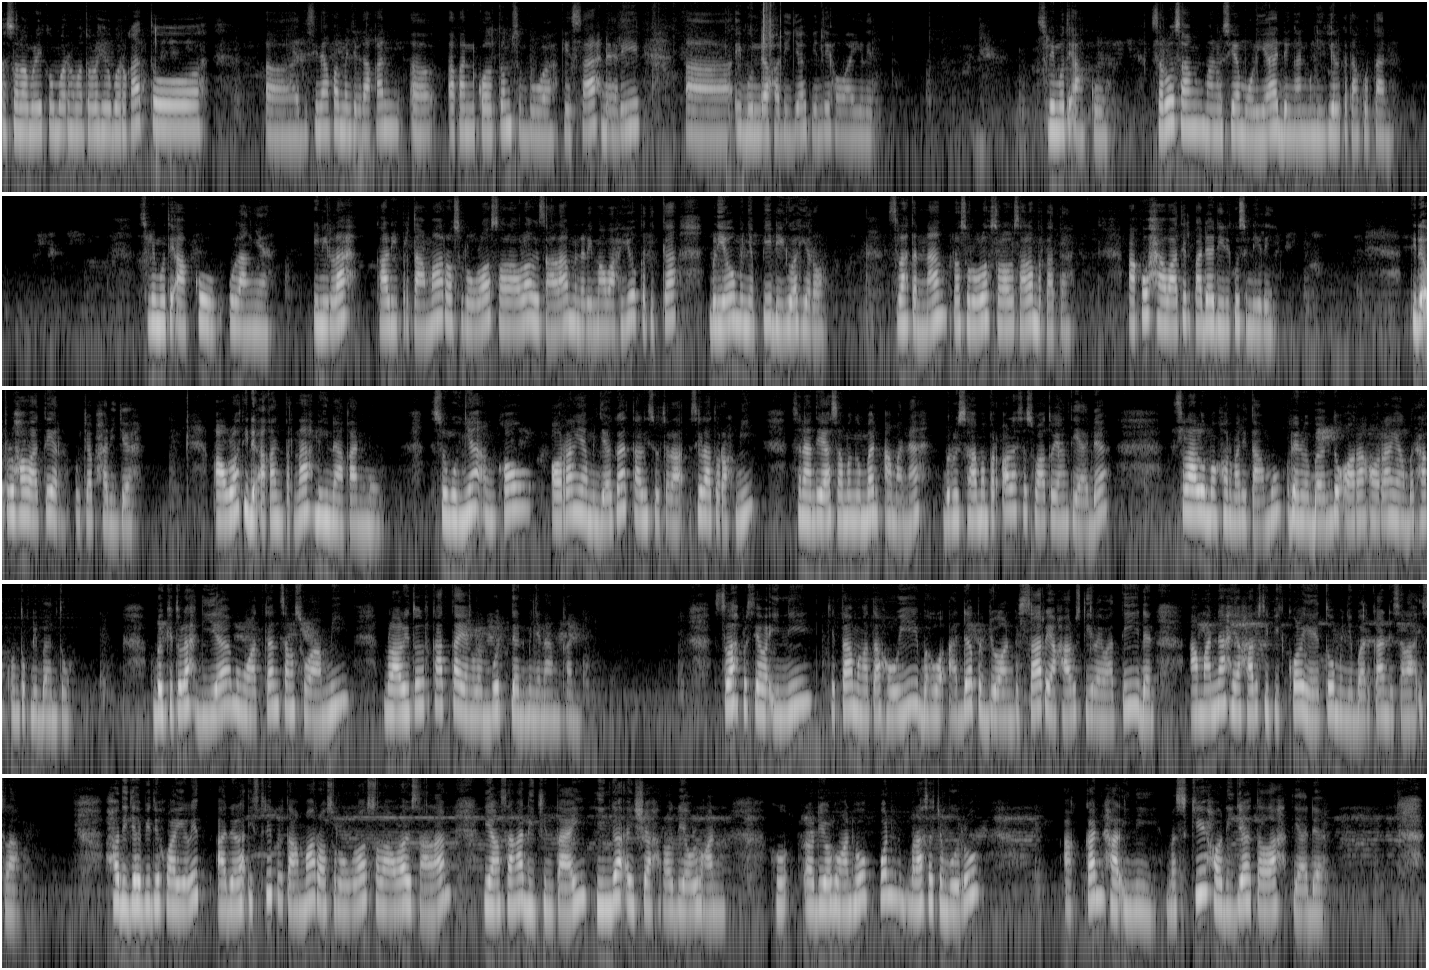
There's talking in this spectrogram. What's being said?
Assalamualaikum warahmatullahi wabarakatuh. Uh, di sini aku akan menceritakan uh, akan kultum sebuah kisah dari uh, ibunda Khadijah binti Huwailid. Selimuti aku, seru sang manusia mulia dengan menggigil ketakutan. Selimuti aku, ulangnya. Inilah kali pertama Rasulullah SAW menerima wahyu ketika beliau menyepi di Gua Hiro. Setelah tenang, Rasulullah SAW berkata, Aku khawatir pada diriku sendiri. Tidak perlu khawatir, ucap Khadijah. Allah tidak akan pernah menghinakanmu. Sesungguhnya engkau orang yang menjaga tali silaturahmi, senantiasa mengemban amanah, berusaha memperoleh sesuatu yang tiada, selalu menghormati tamu, dan membantu orang-orang yang berhak untuk dibantu. Begitulah dia menguatkan sang suami melalui tutur kata yang lembut dan menyenangkan. Setelah peristiwa ini, kita mengetahui bahwa ada perjuangan besar yang harus dilewati dan amanah yang harus dipikul yaitu menyebarkan risalah Islam. Khadijah binti Khuwailid adalah istri pertama Rasulullah SAW yang sangat dicintai hingga Aisyah radhiyallahu anhu pun merasa cemburu akan hal ini, meski Khadijah telah tiada.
